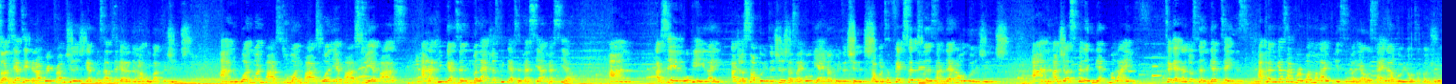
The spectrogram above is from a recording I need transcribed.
So I say I'm taking a break from church, get myself together, then I'll go back to church. And one month passed, two months passed, one year passed, two year passed, and I keep getting, my life just keep getting messier and messier. And I said, okay, like, I just stopped going to church. I was like, okay, I'm not going to church. I want to fix it first and then I will go to church. And I just couldn't get my life together. I just couldn't get things. I couldn't get a grip on my life basically. I was kind of going out of control.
